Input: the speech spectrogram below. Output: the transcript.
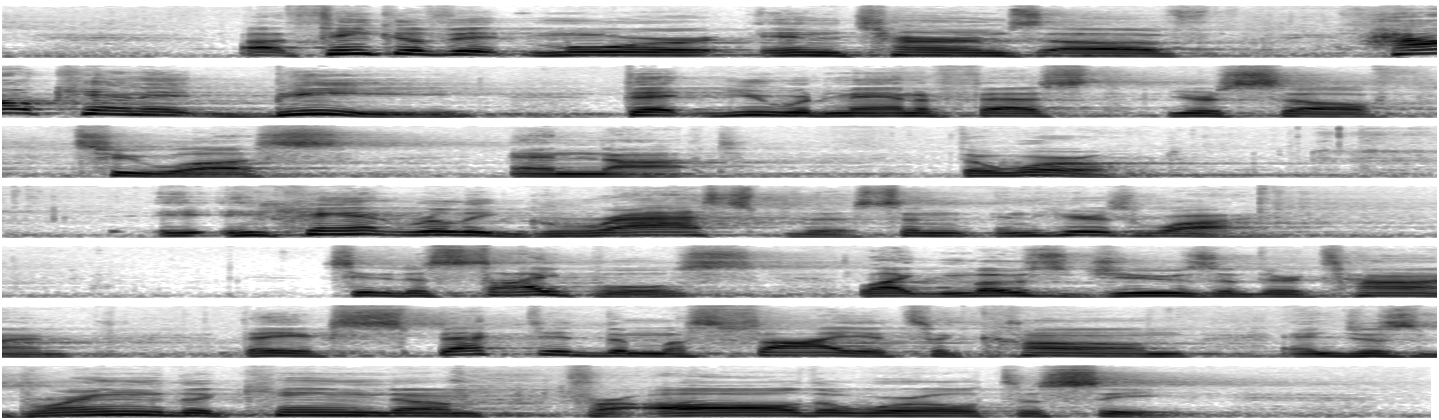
Uh, think of it more in terms of how can it be that you would manifest yourself to us and not the world? he, he can't really grasp this, and, and here's why. See, the disciples, like most Jews of their time, they expected the Messiah to come and just bring the kingdom for all the world to see.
